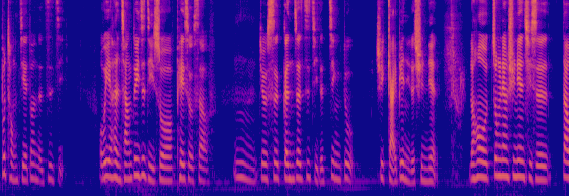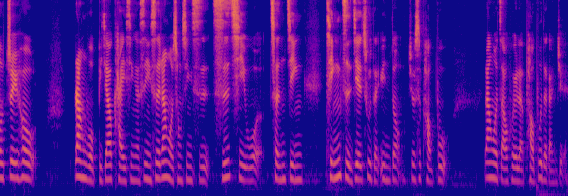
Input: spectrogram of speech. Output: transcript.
不同阶段的自己。我也很常对自己说 “pace yourself”，嗯就是跟着自己的进度去改变你的训练。然后重量训练其实到最后让我比较开心的事情是，让我重新拾拾起我曾经停止接触的运动，就是跑步，让我找回了跑步的感觉。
